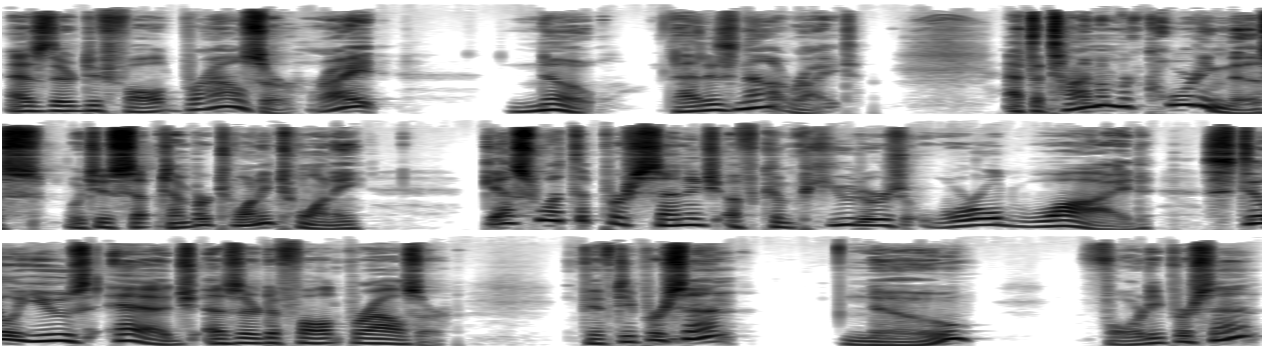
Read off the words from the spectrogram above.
as their default browser, right? No, that is not right. At the time I'm recording this, which is September 2020, guess what the percentage of computers worldwide still use Edge as their default browser? 50%? No. 40%?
